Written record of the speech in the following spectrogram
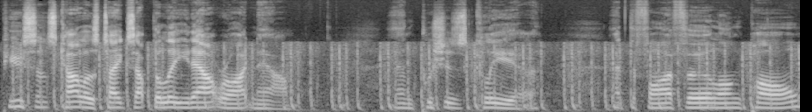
Puissance Colours takes up the lead outright now and pushes clear at the five furlong pole.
